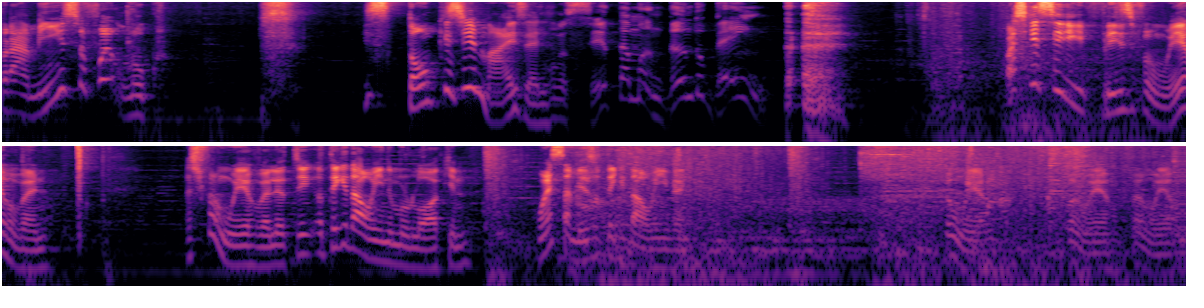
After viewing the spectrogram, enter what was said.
Pra mim, isso foi um lucro. Stonks demais, velho. Você tá mandando bem. Acho que esse freeze foi um erro, velho. Acho que foi um erro, velho. Eu tenho, eu tenho que dar win no Murloc. Com essa mesa eu tenho que dar win, velho. Um erro. Foi um erro, foi um erro.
